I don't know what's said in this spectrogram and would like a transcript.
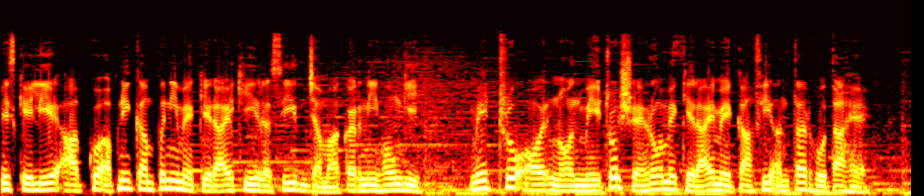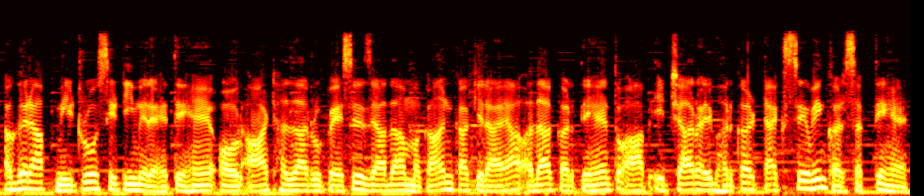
इसके लिए आपको अपनी कंपनी में किराए की रसीद जमा करनी होगी। मेट्रो और नॉन मेट्रो शहरों में किराए में काफ़ी अंतर होता है। अगर आप मेट्रो सिटी में रहते हैं और आठ हज़ार रूपए ऐसी ज़्यादा मकान का किराया अदा करते हैं तो आप एच आर भरकर टैक्स सेविंग कर सकते हैं।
